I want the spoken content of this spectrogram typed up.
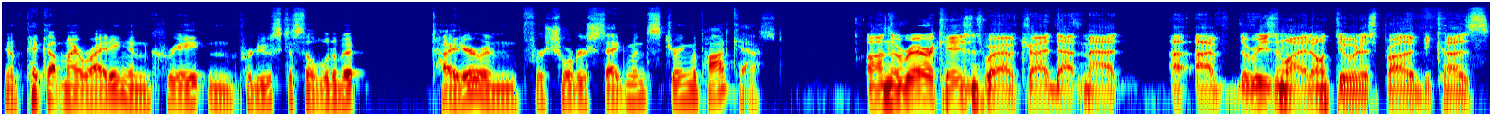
you know, pick up my writing and create and produce just a little bit tighter and for shorter segments during the podcast. On the rare occasions where I've tried that, Matt, I, I've the reason why I don't do it is probably because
